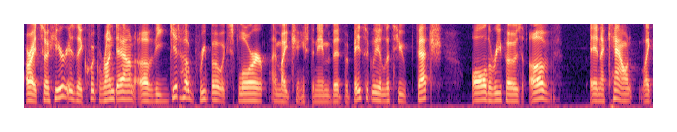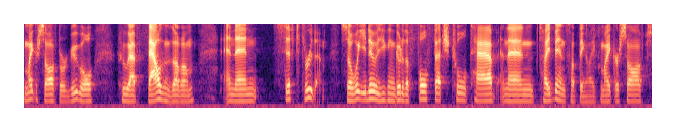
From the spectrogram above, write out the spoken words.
All right, so here is a quick rundown of the GitHub Repo Explorer. I might change the name of it, but basically it lets you fetch all the repos of an account like Microsoft or Google, who have thousands of them, and then sift through them. So what you do is you can go to the full fetch tool tab and then type in something like Microsoft,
